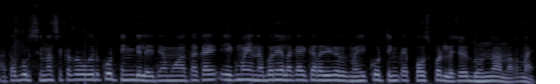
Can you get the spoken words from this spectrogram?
आता बुरशीनाशकाचं वगैरे कोटिंग दिलं आहे त्यामुळे आता काय एक महिनाभर याला काय करायची गरज नाही. कोटिंग काय पाऊस पडल्याशिवाय धुवून जाणार नाही.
